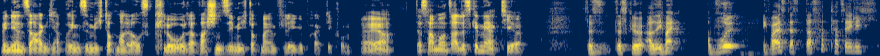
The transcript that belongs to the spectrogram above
wenn die dann sagen, ja, bringen Sie mich doch mal aufs Klo oder waschen Sie mich doch mal im Pflegepraktikum. Ja, ja, das haben wir uns alles gemerkt hier. Das, das gehört, also ich meine, obwohl, ich weiß, dass das hat tatsächlich,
